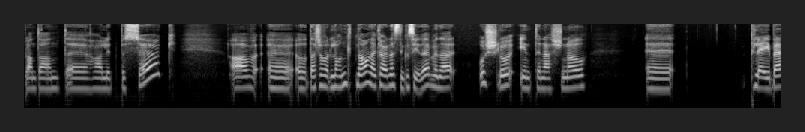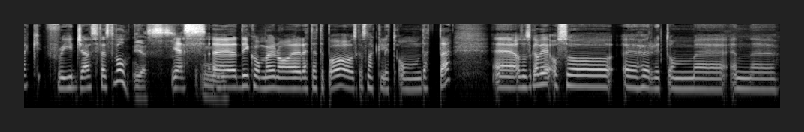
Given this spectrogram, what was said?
blant annet eh, ha litt besøk av uh, Det er så langt navn, jeg klarer nesten ikke å si det, men det er Oslo International uh, Playback Free Jazz Festival. yes. Yes, Mm. eh, De kommer nå rett etterpå, og vi skal snakke litt om dette. Og så skal vi også høre litt om en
